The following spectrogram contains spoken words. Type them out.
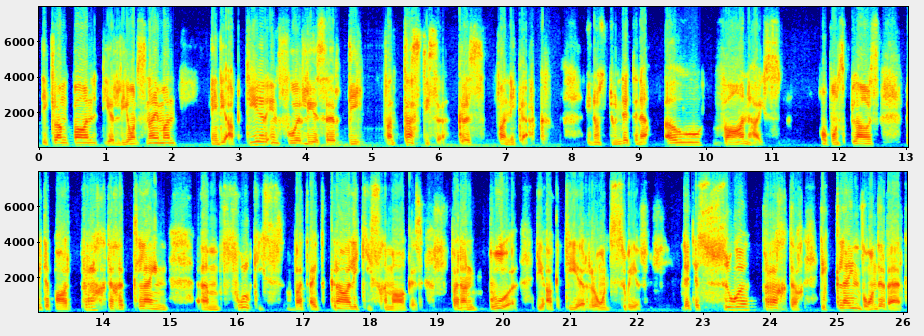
Die klankbaan deur Leon Snyman en die akteur en voorleser die fantastiese Chris van die kerk. En ons doen dit in 'n ou waanhuis op ons plaas met 'n paar pragtige klein ehm um, voeltjies wat uit kraletjies gemaak is wat dan bo die akteur rond sweef. Dit is so pragtig, die klein wonderwerk.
